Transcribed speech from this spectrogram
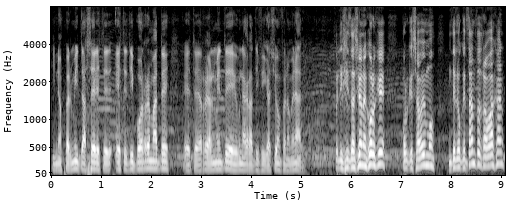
y nos permita hacer este, este tipo de remate, este, realmente es una gratificación fenomenal. Felicitaciones Jorge, porque sabemos de lo que tanto trabajan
